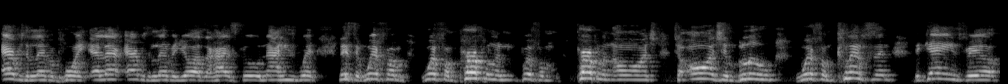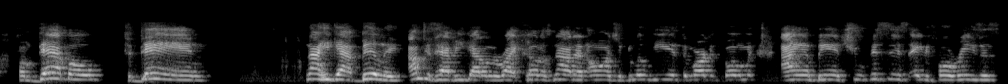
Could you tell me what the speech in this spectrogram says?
Average 11 point, average 11 yards in high school. Now he's went. Listen, went from went from purple and went from purple and orange to orange and blue. Went from Clemson to Gainesville, from Dabo to Dan. Now he got Billy. I'm just happy he got on the right colors. Now that orange and blue, he is Demarkcus Bowman. I am Ben Troupe. This is 84 Reasons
